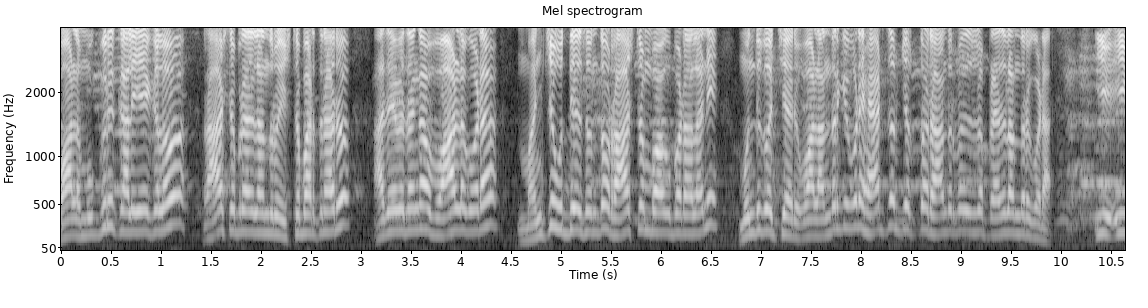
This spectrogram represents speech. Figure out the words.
వాళ్ళ ముగ్గురు కలయికలో రాష్ట్ర ప్రజలందరూ ఇష్టపడుతున్నారు. అదేవిధంగా వాళ్ళు కూడా మంచి ఉద్దేశంతో రాష్ట్రం బాగుపడాలని ముందుకొచ్చారు. వాళ్ళందరికీ కూడా హ్యాట్సప్ చెప్తారు ఆంధ్రప్రదేశ్లో ప్రజలందరూ కూడా. ఈ ఈ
